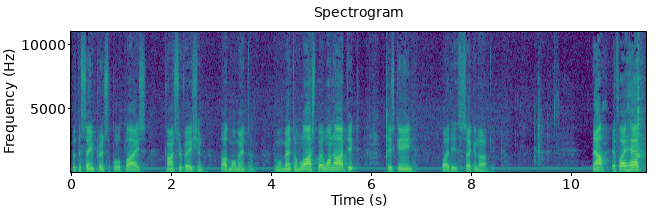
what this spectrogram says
but the same principle applies conservation of momentum. The momentum lost by one object is gained by the second object. Now, if I have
